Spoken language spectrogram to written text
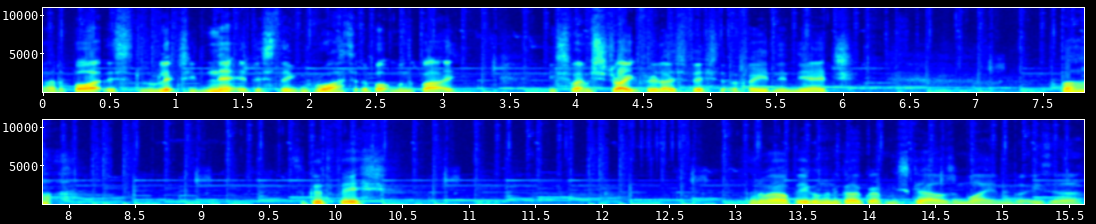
I had a bite, this literally netted this thing right at the bottom of the bay. He swam straight through those fish that were feeding in the edge. But it's a good fish. Don't know how big, I'm gonna go grab my scales and weigh him, but he's uh,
